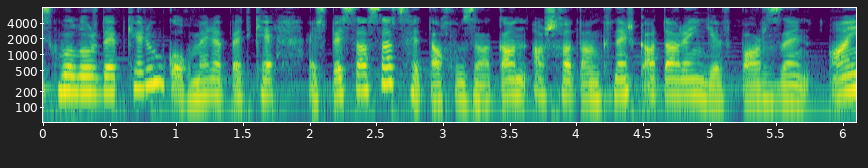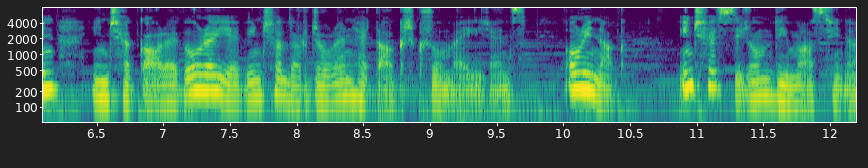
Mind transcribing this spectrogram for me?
Իսկ բոլոր դեպքերում կողմերը պետք է, այսպես ասած, հետախուզական աշխատանքներ կատարեն եւ ողրզեն այն, ինչը կարեւոր է եւ ինչը լրջորեն հետաքրքրում է իրենց։ Օրինակ, Ինչ է սիրում դիմասինը։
